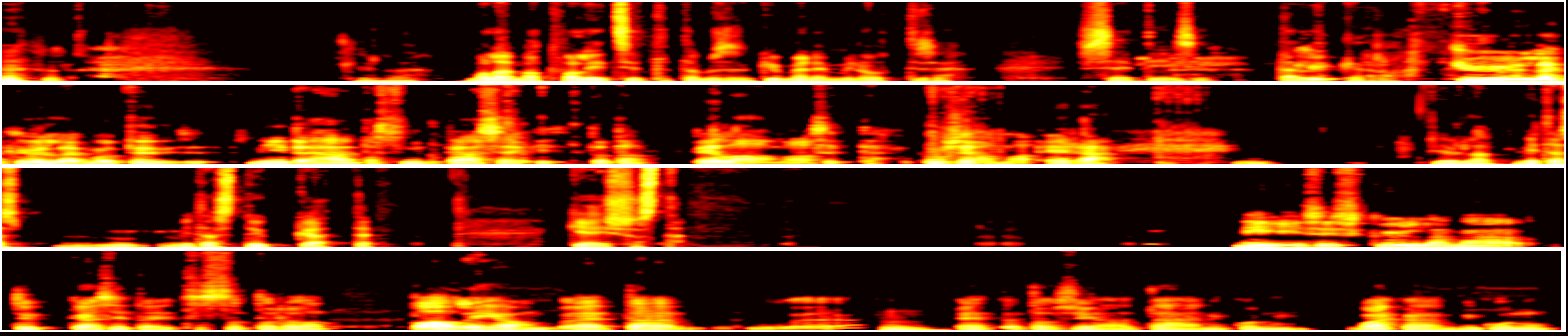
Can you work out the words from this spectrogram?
Kyllä. Molemmat valitsitte tämmöisen 10 minuuttisen setin sitten tällä kerralla. Kyllä, kyllä, mutta niitähän tässä nyt pääseekin tota pelaamaan sitten useamman erä. Kyllä. Mitäs, mitäs tykkäätte keissasta? Niin, siis kyllä mä tykkään sitä itse asiassa todella paljon, että, hmm. että tosiaan tämä niin kun, vaikka niin kun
